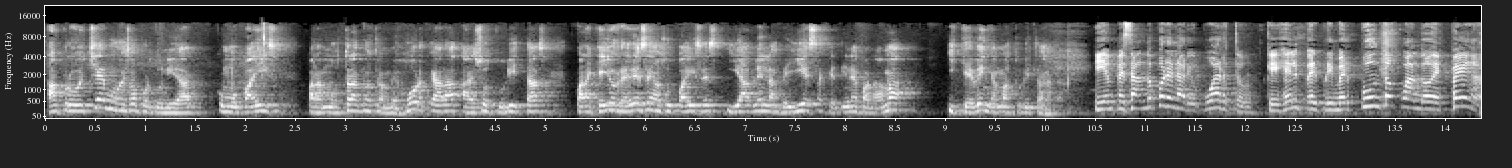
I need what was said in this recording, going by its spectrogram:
Aprovechemos esa oportunidad como país para mostrar nuestra mejor cara a esos turistas, para que ellos regresen a sus países y hablen las bellezas que tiene Panamá y que vengan más turistas acá. Y empezando por el aeropuerto, que es el, primer punto cuando despegan.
